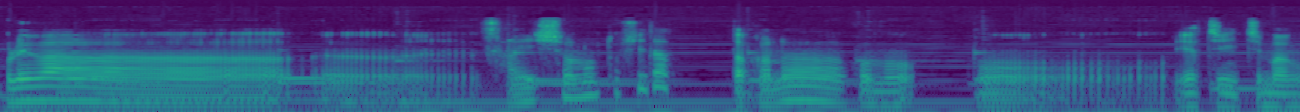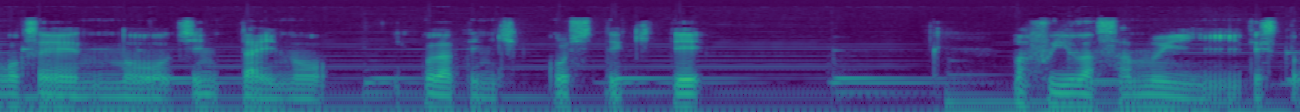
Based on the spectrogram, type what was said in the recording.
これは、うん、最初の年だったかな、この、家賃1万5千円の賃貸の一戸建てに引っ越してきて、まあ、冬は寒いですと。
